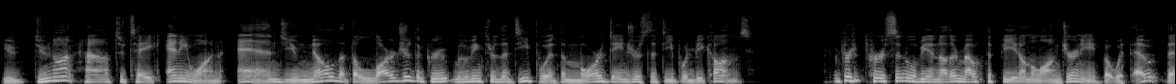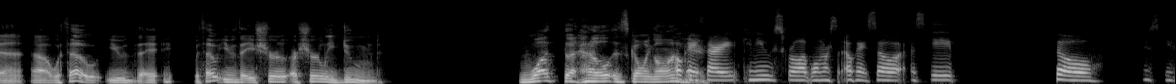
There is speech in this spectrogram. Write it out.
You do not have to take anyone, and you know that the larger the group moving through the Deepwood, the more dangerous the Deepwood becomes. Every person will be another mouth to feed on the long journey, but without the, uh, without you, they, without you, they sure are surely doomed. What the hell is going on Okay, here? sorry. Can you scroll up one more? Okay, so escape. So escape.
